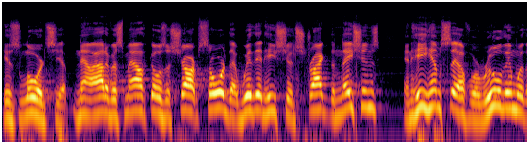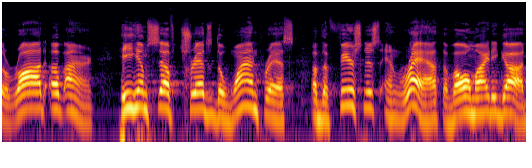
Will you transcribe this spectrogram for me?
His Lordship. Now out of His mouth goes a sharp sword, that with it He should strike the nations, and He Himself will rule them with a rod of iron. He Himself treads the winepress of the fierceness and wrath of Almighty God.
